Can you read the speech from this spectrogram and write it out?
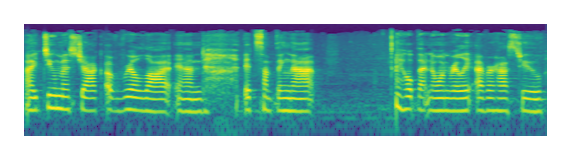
I do miss Jack a real lot and it's something that I hope that no one really ever has to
